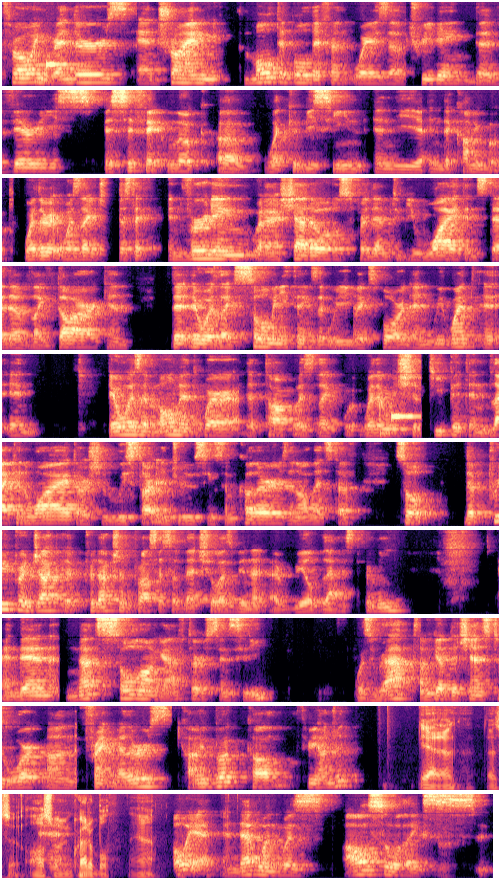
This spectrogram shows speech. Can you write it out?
throwing renders and trying multiple different ways of treating the very specific look of what could be seen in the in the comic book whether it was like just like inverting uh, shadows for them to be white instead of like dark and there, there was like so many things that we explored and we went in, in there was a moment where the talk was like whether we should keep it in black and white or should we start introducing some colors and all that stuff. So the pre-production process of that show has been a, a real blast for me. And then not so long after Sin City was wrapped, we got the chance to work on Frank Miller's comic book called 300. Yeah, that, that's also and, incredible. Yeah. Oh yeah, and that one was also like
